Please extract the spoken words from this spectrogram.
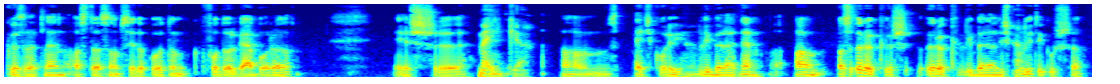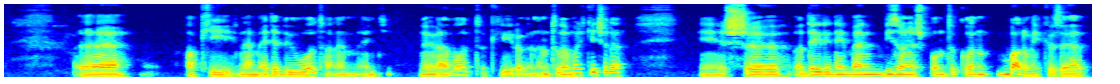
közvetlen azt a szomszédok voltunk Fodor Gáborral, és... Melyikkel? Az egykori liberál, nem, az örökös, örök liberális politikussal, aki nem egyedül volt, hanem egy nővel volt, akiről nem tudom, hogy kicsoda, és a délinében bizonyos pontokon baromi közel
